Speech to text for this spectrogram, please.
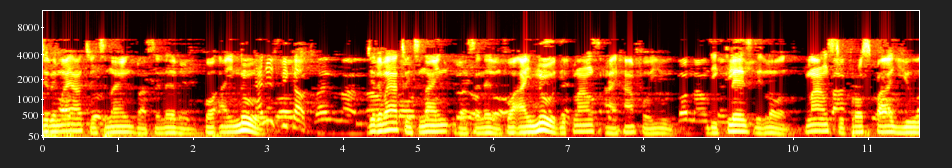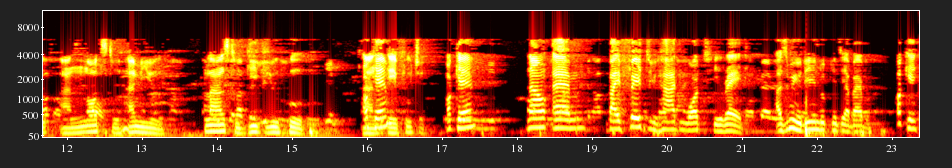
Jeremiah 29 verse 11. For I know, Can you speak out? Jeremiah 29 verse 11. For I know the plans I have for you, declares the Lord. Plans to prosper you and not to harm you. Plans to give you hope and Okay. a future. Okay. Now, um, by faith you heard what he read. Assuming you didn't look into your Bible. Okay.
